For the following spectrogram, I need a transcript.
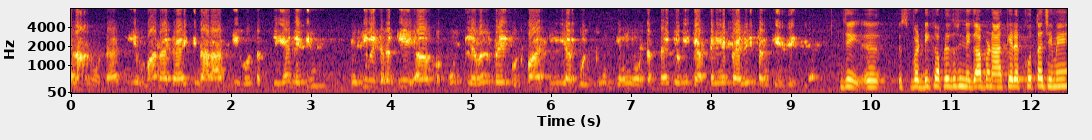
ऐलान होता है तो ये माना जाए कि नाराज़गी हो सकती है लेकिन किसी भी तरह की उस लेवल पे गुटबाजी या कोई टूट नहीं हो सकता है क्योंकि कैप्टन ने पहले ही संकेत दे दिया। है ਜੀ ਇਸ ਵੱਡੀ ਖਬਰ ਤੁਸੀਂ ਨਿਗਾਹ ਬਣਾ ਕੇ ਰੱਖੋ ਤਾਂ ਜਿਵੇਂ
